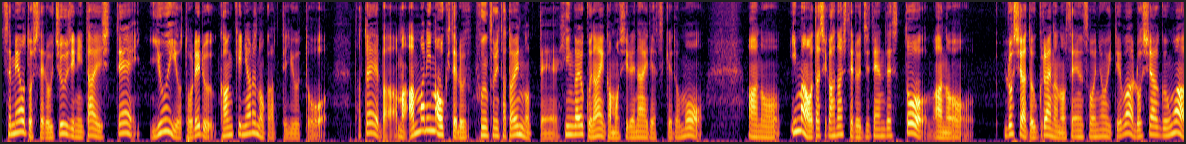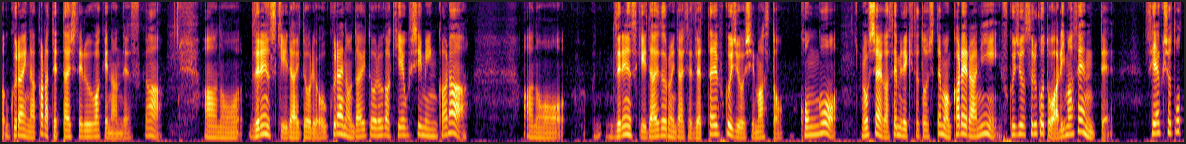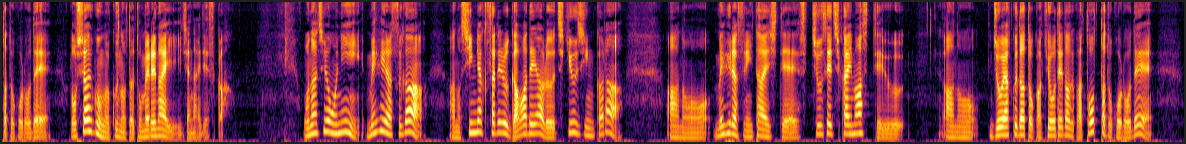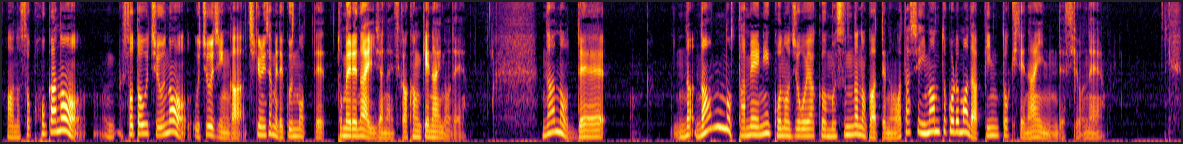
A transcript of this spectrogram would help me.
攻めようとしてる宇宙人に対して優位を取れる関係にあるのかっていうと例えば、まあ、あんまり今起きてる紛争に例えるのって品が良くないかもしれないですけどもあの今私が話している時点ですとあのロシアとウクライナの戦争においてはロシア軍はウクライナから撤退しているわけなんですがあのゼレンスキー大統領ウクライナの大統領がキエフ市民からあのゼレンスキー大統領に対して絶対服従をしますと。今後ロシアが攻めてきたとしても彼らに服従することはありませんって誓約書を取ったところでロシア軍が来るのって止めれないじゃないですか。同じようにメフィラスがあの侵略される側である地球人からあのメフィラスに対して忠誠誓いますっていうあの条約だとか協定だとか取ったところであのそ他の外宇宙の宇宙人が地球に攻めてくるのって止めれないじゃないですか。関係ないので。なのでな何のためにこの条約を結んだのかっていうのは私今のところまだピンときてないんですよね。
